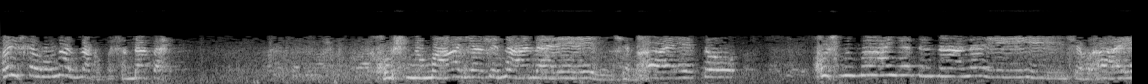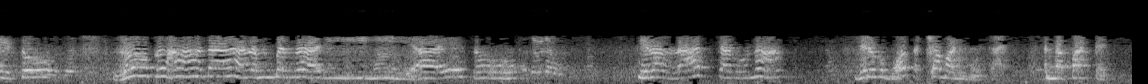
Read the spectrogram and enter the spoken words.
اور اس کا رونا اللہ کو پسند آتا ہے خوشنما ید نالے شبائے تو خوشنما ید نالے شبائے تو، لوگ ہادارم بازاری آئے تو۔ تیرا رات کا رونا میرے کو بہت اچھا معلوم ہوتا ہے، اللہ پاک کہتے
